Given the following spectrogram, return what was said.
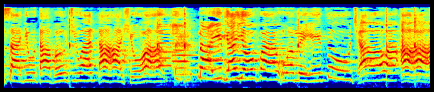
三九大风卷大雪，那一天要饭我没走巧啊！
